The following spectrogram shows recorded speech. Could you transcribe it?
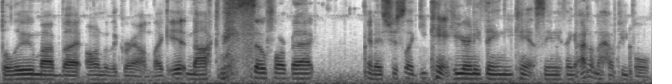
blew my butt onto the ground. Like it knocked me so far back, and it's just like you can't hear anything, you can't see anything. I don't know how people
